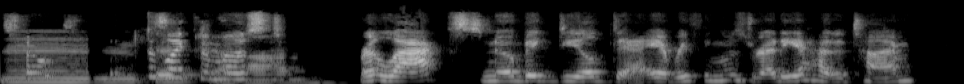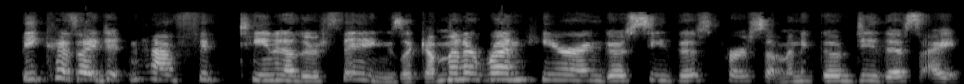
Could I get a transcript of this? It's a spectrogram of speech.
So mm, it was like job. the most relaxed, no big deal day. Everything was ready ahead of time because I didn't have 15 other things. Like I'm going to run here and go see this person. I'm going to go do this. I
